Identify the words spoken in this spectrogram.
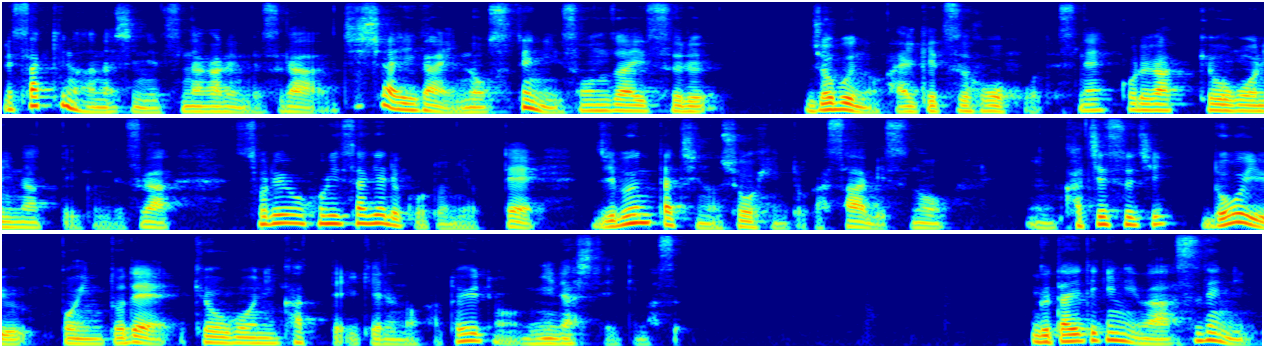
でさっきの話につながるんですが、自社以外のすでに存在するジョブの解決方法ですね。これが競合になっていくんですが、それを掘り下げることによって、自分たちの商品とかサービスの勝ち筋、どういうポイントで競合に勝っていけるのかというのを見出していきます。具体的には、すでに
